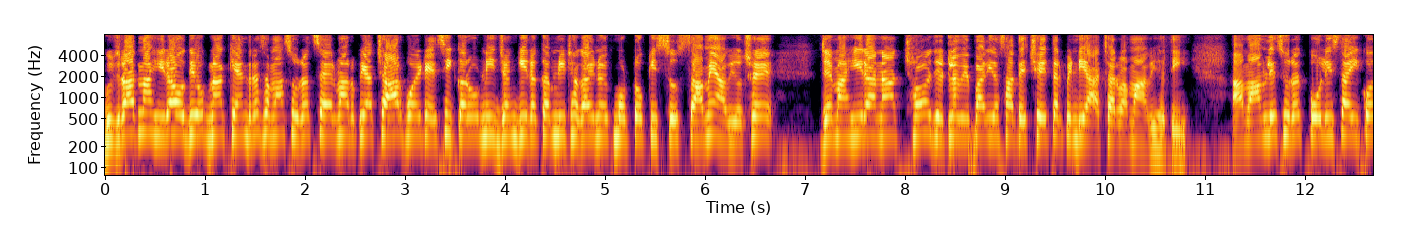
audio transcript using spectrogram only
ગુજરાતના હીરા ઉદ્યોગના કેન્દ્ર સમા સુરત શહેરમાં રૂપિયા ચાર પોઈન્ટ એસી કરોડની જંગી રકમની ઠગાઈનો એક મોટો કિસ્સો સામે આવ્યો છે, જેમાં હીરાના છ જેટલા વેપારીઓ સાથે છેતરપિંડી આચરવામાં આવી હતી. આ મામલે સુરત પોલીસના ઇકો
